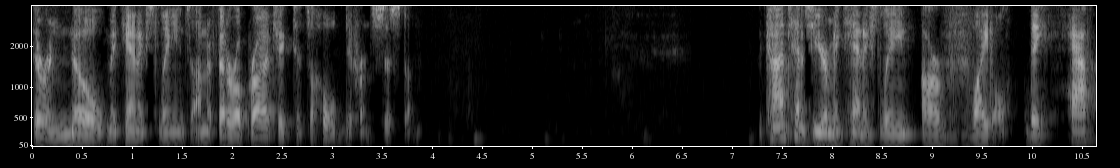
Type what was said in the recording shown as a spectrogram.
There are no mechanics liens on a federal project. It's a whole different system. The contents of your mechanics lien are vital. They have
